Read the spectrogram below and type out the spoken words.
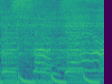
you forget.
